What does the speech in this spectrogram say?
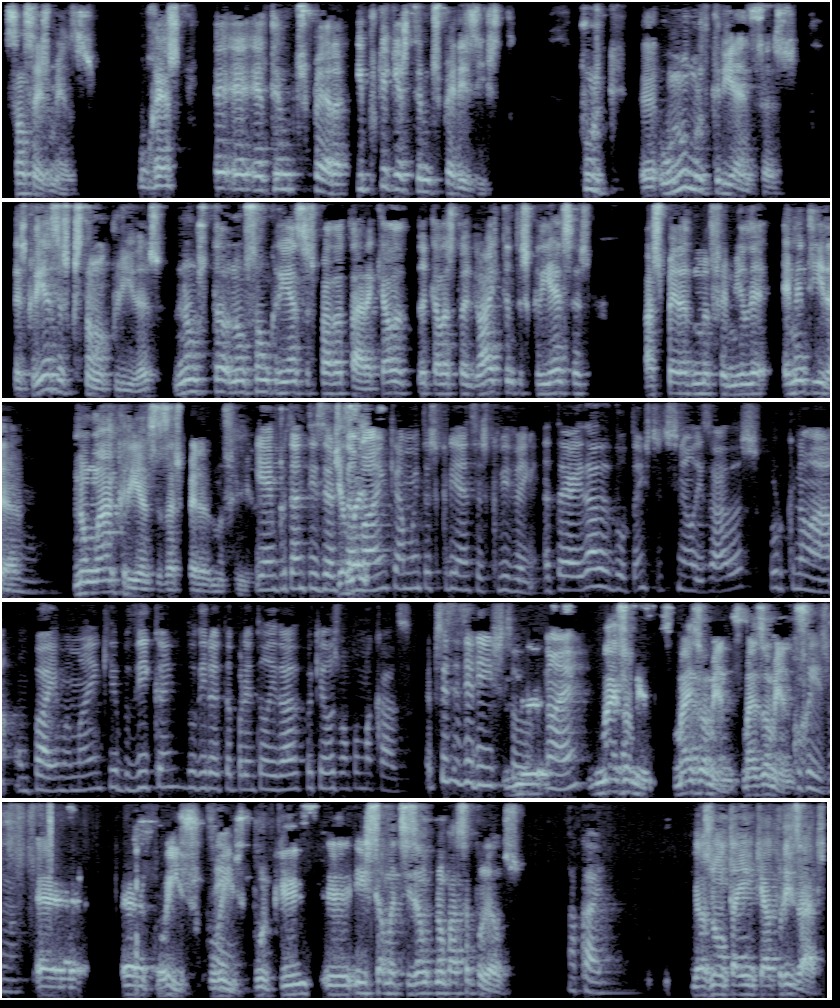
são seis meses. O resto é, é, é tempo de espera. E porquê que este tempo de espera existe? Porque uh, o número de crianças as crianças que estão acolhidas não, estão, não são crianças para adotar. Aquela, aquela história ai, tantas crianças à espera de uma família, é mentira. Hum. Não há crianças à espera de uma família. E é importante dizer que também é... que há muitas crianças que vivem até a idade adulta institucionalizadas porque não há um pai e uma mãe que abdiquem do direito à parentalidade para que elas vão para uma casa. É preciso dizer isto, não é? Mais ou menos, mais ou menos, mais ou menos. Corrijo-me. Uh, Uh, corrijo, corrijo, Sim. porque uh, isto é uma decisão que não passa por eles. Ok. Eles não têm que autorizar.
